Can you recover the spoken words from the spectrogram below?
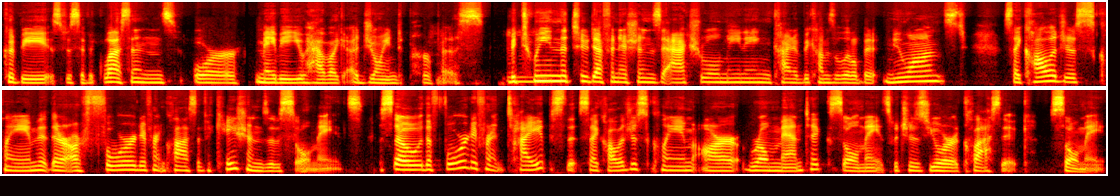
could be specific lessons, or maybe you have like a joined purpose. Mm-hmm. Between the two definitions, the actual meaning kind of becomes a little bit nuanced. Psychologists claim that there are four different classifications of soulmates. So, the four different types that psychologists claim are romantic soulmates, which is your classic soulmate.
